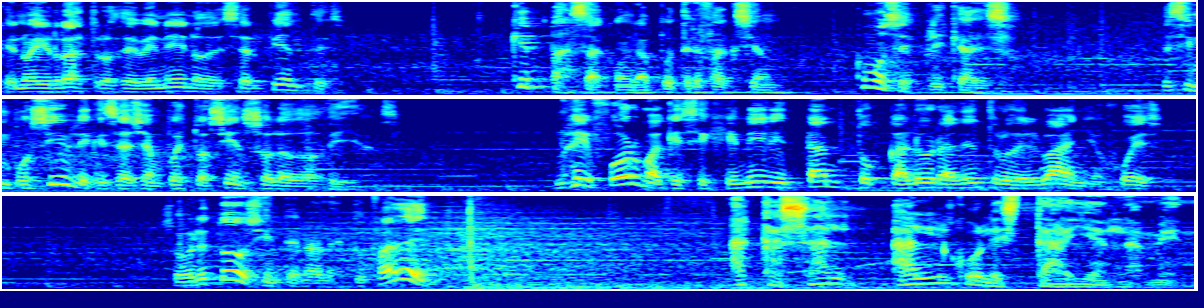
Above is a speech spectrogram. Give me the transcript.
que no hay rastros de veneno de serpientes, ¿qué pasa con la putrefacción? ¿Cómo se explica eso? Es imposible que se hayan puesto así en solo dos días. No hay forma que se genere tanto calor adentro del baño, juez. Sobre todo sin tener la estufa adentro. A Casal algo le estalla en la mente.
